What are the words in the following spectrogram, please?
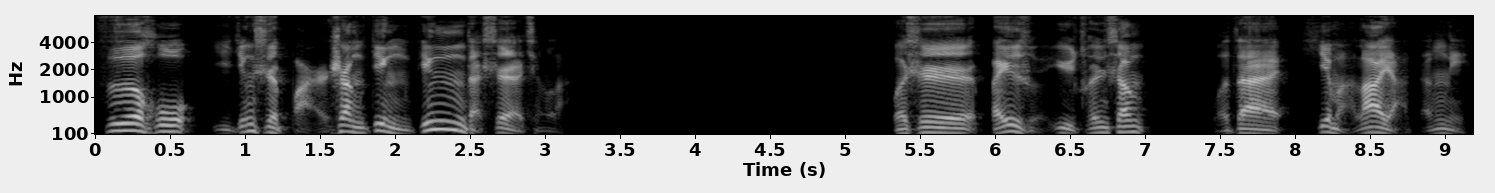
似乎已经是板上钉钉的事情了。我是北水玉春生，我在喜马拉雅等你。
